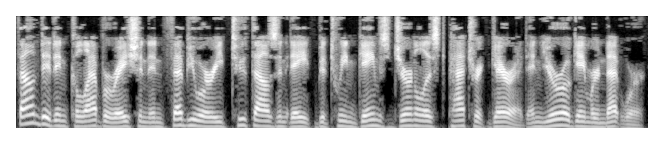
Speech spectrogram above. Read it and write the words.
Founded in collaboration in February 2008 between games journalist Patrick Garrett and Eurogamer Network,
